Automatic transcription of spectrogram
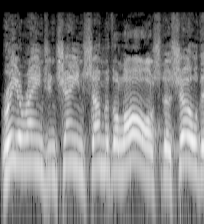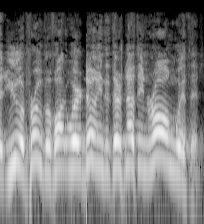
Rearrange and change some of the laws to show that you approve of what we're doing, that there's nothing wrong with it.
